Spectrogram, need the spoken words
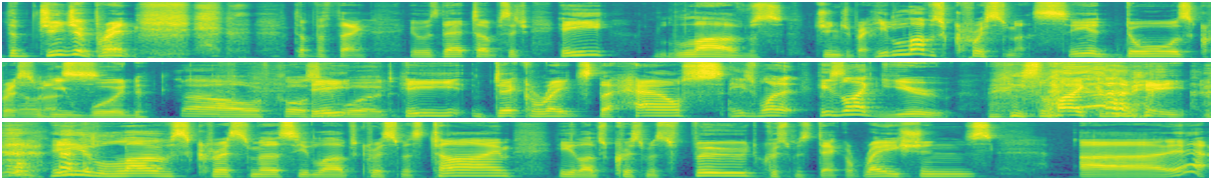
the gingerbread type of thing. It was that type of situation. He loves gingerbread. He loves Christmas. He adores Oh, Christmas. he would. Oh, of course He, would. he decorates the house. He's one. Of, he's like you. He's like me. He loves Christmas. He loves Christmas time. He loves Christmas food, Christmas decorations. Uh, yeah.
